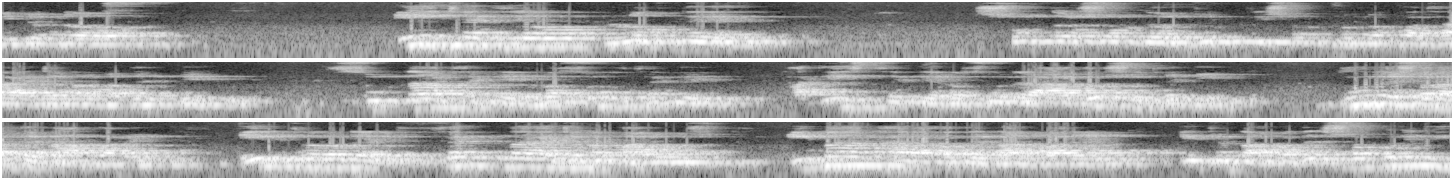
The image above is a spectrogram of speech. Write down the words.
এই জন্য এই জাতীয় লোকদের সুন্দর সুন্দর যুক্তি সম্পূর্ণ কথা যেন আমাদেরকে সুন্না থেকে, রসুল থেকে, হাদিস থেকে, রসুলের আদর্শ থেকে দূরে সরাতে না পারে। এই ধরনের ফেতনায় যেন মানুষ ইমান হারা হতে না পারে এই জন্য আমাদের সকলেরই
